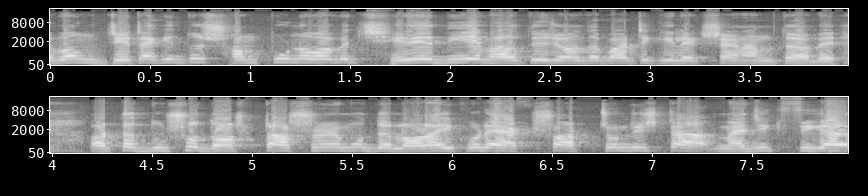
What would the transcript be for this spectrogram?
এবং যেটা কিন্তু সম্পূর্ণভাবে ছেড়ে দিয়ে ভারতীয় জনতা পার্টিকে ইলেকশনে নামতে হবে। অর্থাৎ দুশো দশটা আসনের মধ্যে লড়াই করে একশো আটচল্লিশটা ম্যাজিক ফিগার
